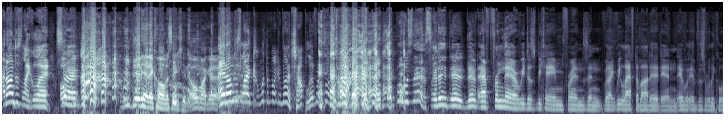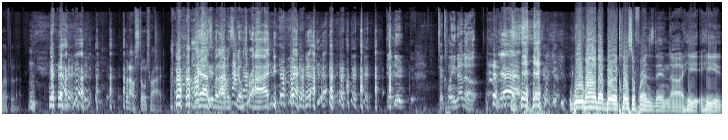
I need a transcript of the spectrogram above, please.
and I'm just like, "What, oh, sir?" We did have that conversation. Oh my god. And I'm just like, what the fuck am I, chopped liver? or something? what was this? And it, it, then af- from there, we just became friends, and like we laughed about it, and it, it was really cool after that. But I was still tried. yes, but I was still tried. And then, to clean that up, yes. we wound up being closer friends than uh, he he.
